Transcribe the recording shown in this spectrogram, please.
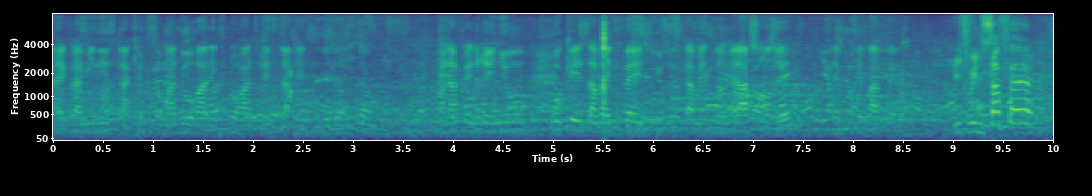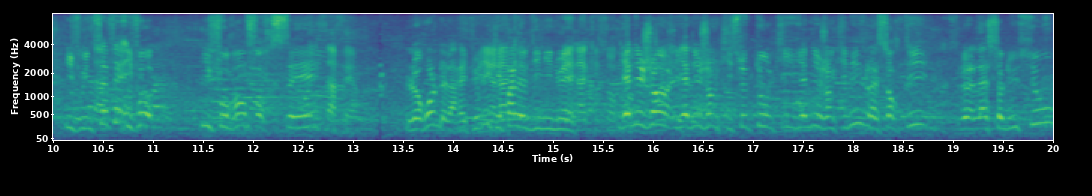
avec la ministre là, qui ressemble à Dora, l'exploratrice, dom-toms, on a fait une réunion. Ok, ça va être fait et tout. Jusqu'à maintenant, elle a changé. C'est pas fait. Il faut une SAFER. Il faut une SAFER. Il faut, il faut renforcer le rôle de la République et pas qui- le diminuer. il y a des gens, il y a des gens qui se tournent, il y a des gens qui disent la sortie, le- la solution,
